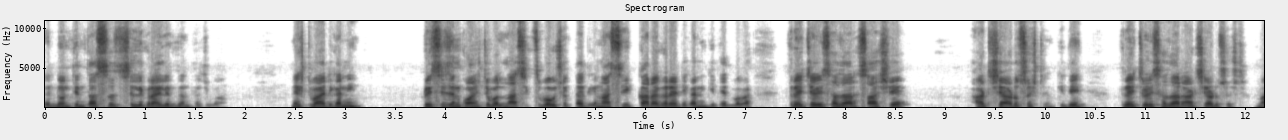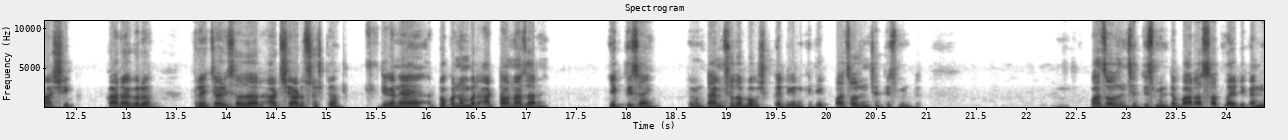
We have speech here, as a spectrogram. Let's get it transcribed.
दोन तीन तास शिल्लक राहिलेत नंतरची बा नेक्स्ट बघा या ठिकाणी प्रिसिजन कॉन्स्टेबल नाशिकचं बघू शकता नाशिक कारागर या ठिकाणी किती आहेत बघा. त्रेचाळीस हजार सहाशे आठशे अडुसष्ट. किती? त्रेचाळीस हजार आठशे अडुसष्ट. नाशिक कारागृह त्रेचाळीस हजार आठशे अडुसष्ट. ठिकाणी टोकन नंबर अठ्ठावन्न हजार एकतीस आहे. तुम्ही टाइम सुद्धा बघू शकता या ठिकाणी किती पाच वाजून छत्तीस मिनिटं. पाच वाजून छत्तीस मिनिटं बारा सातला या ठिकाणी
